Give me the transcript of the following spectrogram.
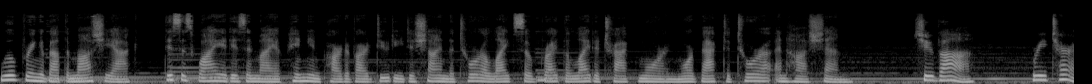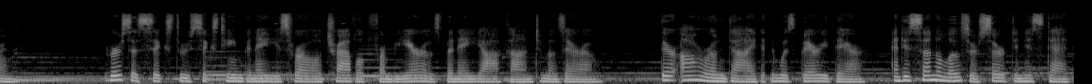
Will bring about the Mashiach, this is why it is, in my opinion, part of our duty to shine the Torah light so bright the light attract more and more back to Torah and Hashem. Shuvah. Return. Verses 6 through 16 Bnei Yisrael traveled from Beeros Bnei Yaakon to Mosero. There Aharon died and was buried there, and his son Elozar served in his stead.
